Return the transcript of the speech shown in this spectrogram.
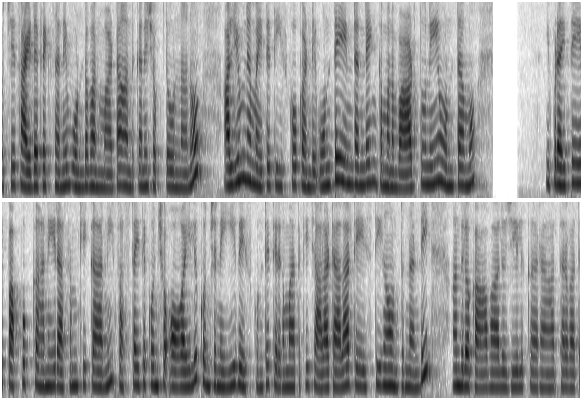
వచ్చే సైడ్ ఎఫెక్ట్స్ అనేవి ఉండవన్నమాట. అందుకని చెప్తూ ఉన్నాను. అల్యూమినియం అయితే తీసుకోకండి. ఉంటే ఏంటంటే ఇంకా మనం వాడుతూనే ఉంటాము. ఇప్పుడైతే పప్పుకి కానీ రసంకి కానీ ఫస్ట్ అయితే కొంచెం ఆయిల్ కొంచెం నెయ్యి వేసుకుంటే తిరగమాతకి చాలా చాలా టేస్టీగా ఉంటుందండి. అందులో ఆవాలు జీలకర్ర తర్వాత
